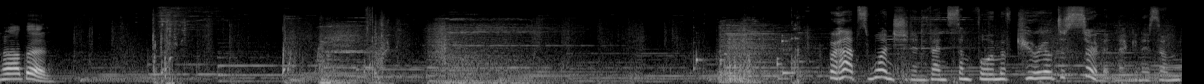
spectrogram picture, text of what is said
What happened? Perhaps one should invent some form of curio discernment mechanism.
